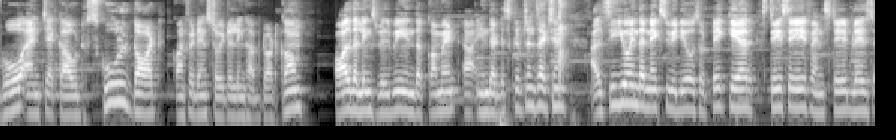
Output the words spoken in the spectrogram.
go and check out school.confidencestorytellinghub.com all the links will be in the comment uh, in the description section. I'll see you in the next video. So take care stay safe and stay blessed.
